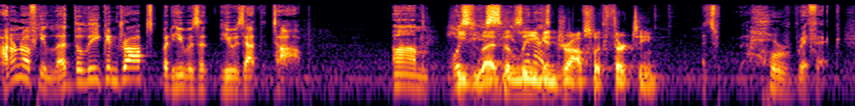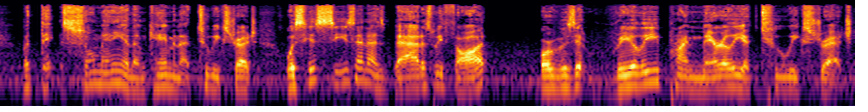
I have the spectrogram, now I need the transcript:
I don't know if he led the league in drops, but he was at he was at the top. Um, he led the league as- in drops with 13. That's horrific. But they, so many of them came in that two week stretch. Was his season as bad as we thought? Or was it really primarily a two week stretch?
